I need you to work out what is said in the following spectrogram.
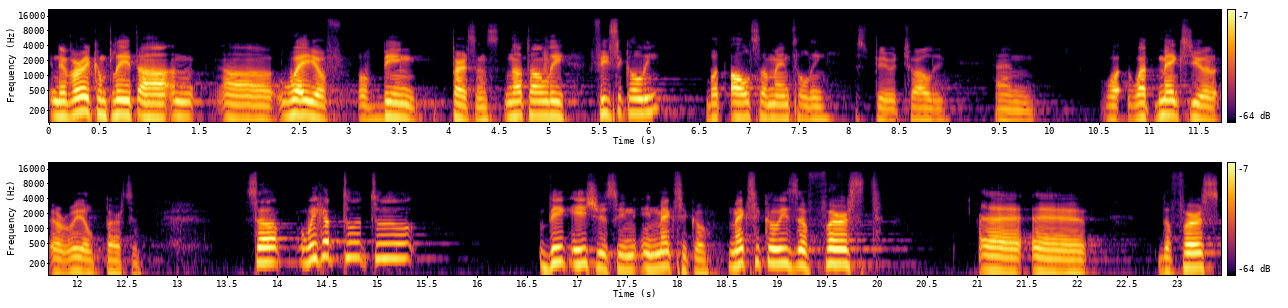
in a very complete uh, uh, way of, of being persons, not only physically, but also mentally, spiritually, and what, what makes you a, a real person. So we have two, two big issues in, in Mexico. Mexico is the first, uh, uh, the first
